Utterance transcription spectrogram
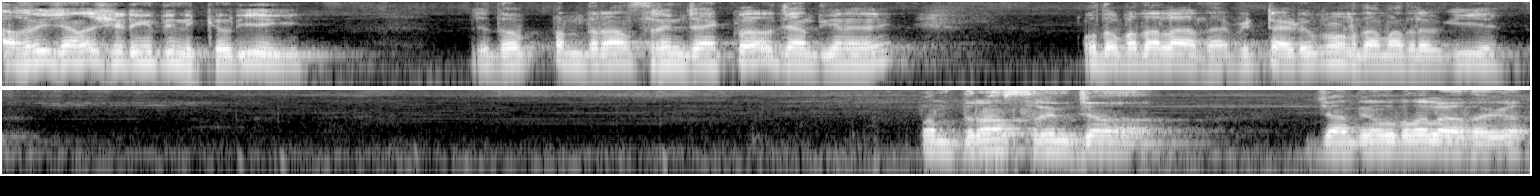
ਆਖਰੀ ਜਾਂਦਾ ਸ਼ੇਡਿੰਗ ਦੀ ਨਿਕਲਦੀ ਹੈਗੀ। ਜਦੋਂ 15 ਸਰਿੰਜਾਂ ਇੱਕ ਵਾਰ ਜਾਂਦੀਆਂ ਨੇ, ਉਦੋਂ ਪਤਾ ਲੱਗਦਾ ਵੀ ਟੈਟੂ ਬਣਾਉਣ ਦਾ ਮਤਲਬ ਕੀ ਹੈ। 15 ਸਰਿੰਜਾਂ ਜਾਂਦੀਆਂ ਉਦੋਂ ਪਤਾ ਲੱਗਦਾ ਹੈਗਾ।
